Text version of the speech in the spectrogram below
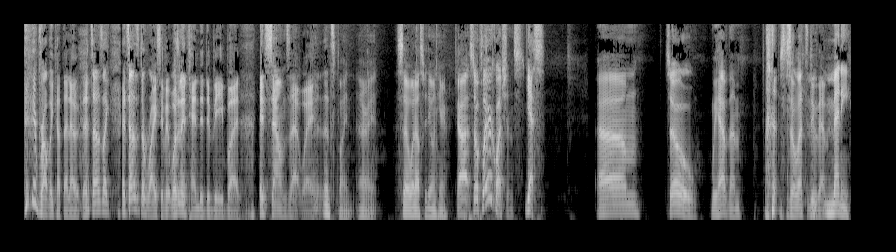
you probably cut that out. That sounds like it sounds derisive. It wasn't intended to be, but it sounds that way. That's fine. All right. So what else are we doing here? Uh, so player questions. Yes. Um, so we have them. so let's do them. Many.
